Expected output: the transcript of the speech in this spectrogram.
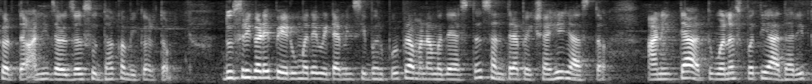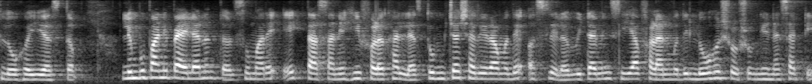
करतं आणि जळजळसुद्धा कमी करतं. दुसरीकडे पेरूमध्ये विटॅमिन सी भरपूर प्रमाणामध्ये असतं संत्र्यापेक्षाही जास्त. आणि त्यात वनस्पती आधारित लोहही असतं. लिंबू पाणी प्यायल्यानंतर सुमारे एक तासाने ही फळं खाल्ल्यास तुमच्या शरीरामध्ये असलेलं विटॅमिन सी या फळांमधील लोह शोषून घेण्यासाठी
